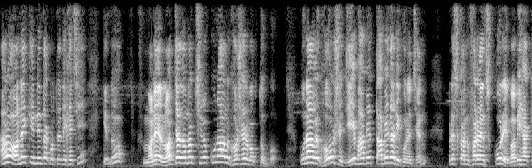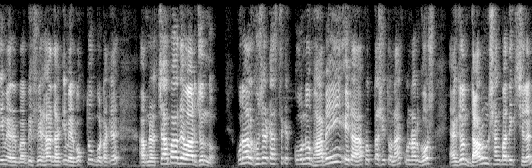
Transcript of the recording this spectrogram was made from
আরও অনেকে নিন্দা করতে দেখেছি, কিন্তু মানে লজ্জাজনক ছিল কুণাল ঘোষের বক্তব্য। কুণাল ঘোষ যেভাবে তাবেদারি করেছেন, প্রেস কনফারেন্স করে বাবি হাকিমের, বাবি ফিরহাদ হাকিমের বক্তব্যটাকে আপনার চাপা দেওয়ার জন্য কুণাল ঘোষের কাছ থেকে কোনোভাবেই এটা প্রত্যাশিত না। কুণাল ঘোষ একজন দারুণ সাংবাদিক ছিলেন।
